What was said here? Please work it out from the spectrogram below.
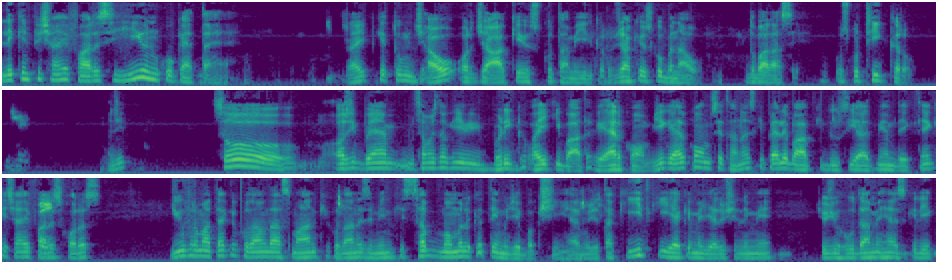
लेकिन फिर शाह फारस ही उनको कहता है राइट कि तुम जाओ और जाके उसको तामीर करो जाके उसको बनाओ दोबारा से उसको ठीक करो। जी। सो और ये मैं समझता हूँ कि ये बड़ी गवाही की बात है गैर कौम। ये गैर कौम से था ना इसके पहले बाप की दूसरी आयत में हम देखते हैं कि शाह फारस खौरस यूँ फरमाता है कि खुदा आसमान की खुदा ने ज़मीन की सब ममलकतें मुझे बख्शी हैं और मुझे ताकीद की है कि मैं यरूशलेम में जो यहूदा में है इसके लिए एक,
